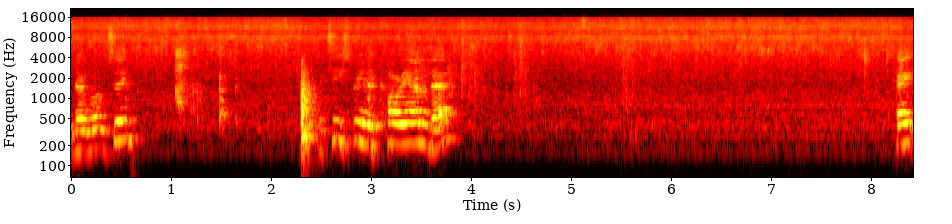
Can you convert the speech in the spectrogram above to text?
You don't want to. A teaspoon of coriander. Okay.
